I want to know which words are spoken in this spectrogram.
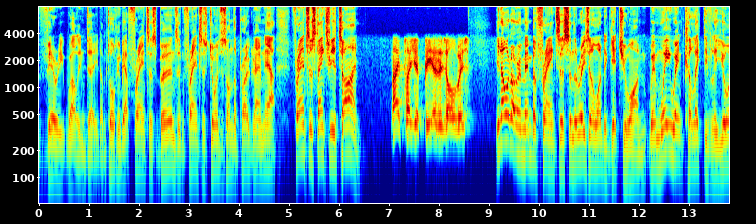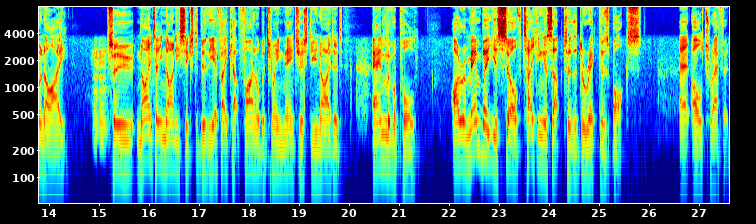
very well indeed. I'm talking about Francis Burns, and Francis joins us on the program now. Francis, thanks for your time. My pleasure, Peter, as always. You know what I remember, Francis, and the reason I wanted to get you on when we went collectively, you and I, mm-hmm. to 1996 to do the FA Cup final between Manchester United and Liverpool. I remember yourself taking us up to the director's box at Old Trafford.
